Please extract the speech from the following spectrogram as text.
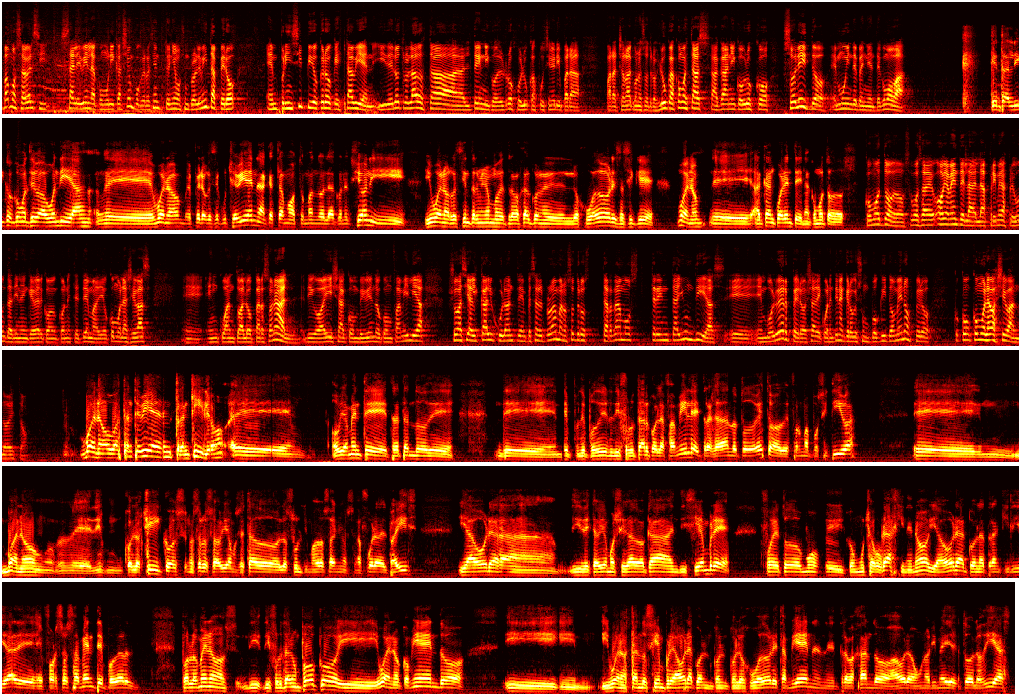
vamos a ver si sale bien la comunicación, porque recién teníamos un problemita, pero en principio creo que está bien. Y del otro lado está el técnico del Rojo, Lucas Pucineri, para, para charlar con nosotros. Lucas, ¿cómo estás? Acá Nico Brusco, solito, es muy independiente. ¿Cómo va? ¿Qué tal, Nico? ¿Cómo te va? Buen día. Eh, bueno, espero que se escuche bien. Acá estamos tomando la conexión y, bueno, recién terminamos de trabajar con los jugadores, así que, bueno, eh, acá en cuarentena, como todos. Como todos. Vos obviamente las primeras preguntas tienen que ver con, con este tema. Digo, ¿cómo la llevas eh, en cuanto a lo personal, digo, ahí ya conviviendo con familia, yo hacía el cálculo antes de empezar el programa, nosotros tardamos 31 días eh, en volver, pero ya de cuarentena creo que es un poquito menos, pero ¿cómo, la va llevando esto? Bueno, bastante bien, tranquilo, eh, obviamente tratando de poder disfrutar con la familia y trasladando todo esto de forma positiva. Eh, bueno, eh, con los chicos, nosotros habíamos estado los últimos dos años afuera del país y ahora, y de que habíamos llegado acá en diciembre, fue todo muy con mucha vorágine, ¿no? Y ahora con la tranquilidad de forzosamente poder por lo menos disfrutar un poco y bueno, comiendo, y, bueno, estando siempre ahora con, con, los jugadores también, trabajando ahora una hora y media todos los días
